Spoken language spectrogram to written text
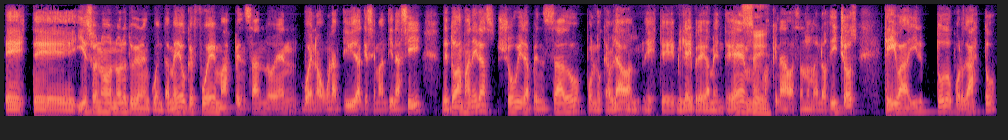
este, y eso no, no, lo tuvieron en cuenta. Medio que fue más pensando en, bueno, una actividad que se mantiene así. De todas maneras, yo hubiera pensado, por lo que hablaba este, ley previamente, ¿eh? más que nada basándome en los dichos, que iba a ir todo por gasto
